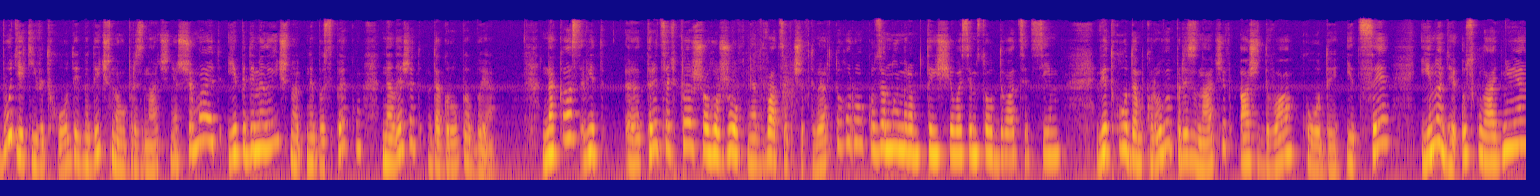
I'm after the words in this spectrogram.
Будь-які відходи медичного призначення, що мають епідеміологічну небезпеку, належать до групи Б. Наказ від 31 жовтня 2024 року за номером 1827 відходам крові призначив аж два коди, і це іноді ускладнює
